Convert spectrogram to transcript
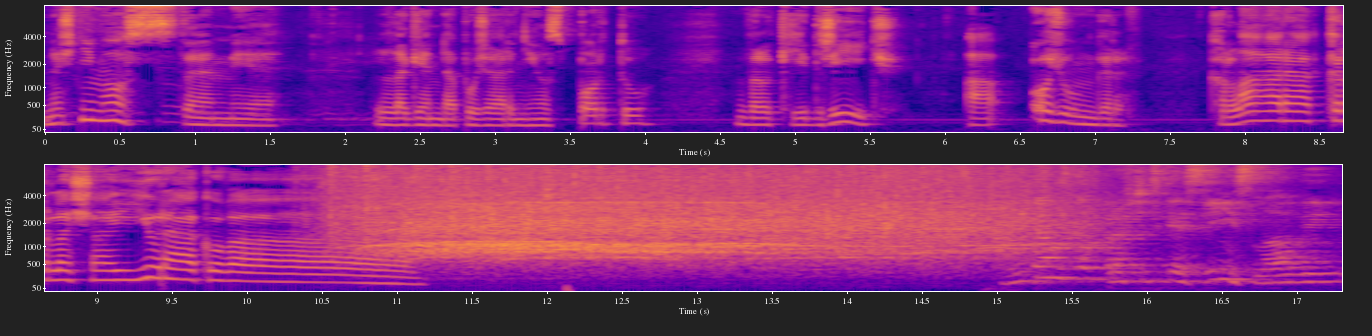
Dnešním hostem je legenda požárního sportu, velký dříč a ožungr Klára Krleša Juráková. Pravčické síni slávy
